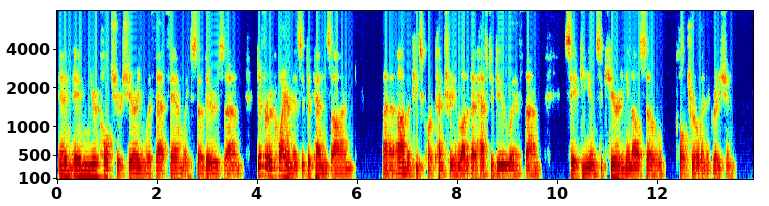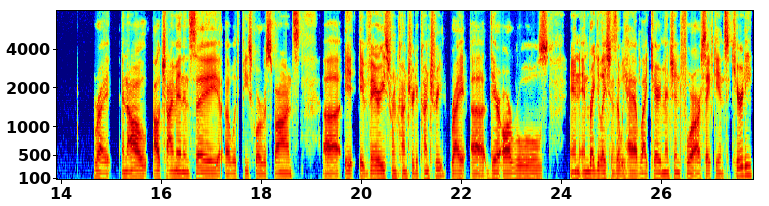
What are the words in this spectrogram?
in, in your culture, sharing with that family. So there's um, different requirements. It depends on uh, on the Peace Corps country, and a lot of that has to do with um, safety and security, and also cultural integration. Right. And I'll I'll chime in and say uh, with Peace Corps response, uh, it it varies from country to country. Right. Uh, there are rules and and regulations that we have, like Carrie mentioned, for our safety and security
